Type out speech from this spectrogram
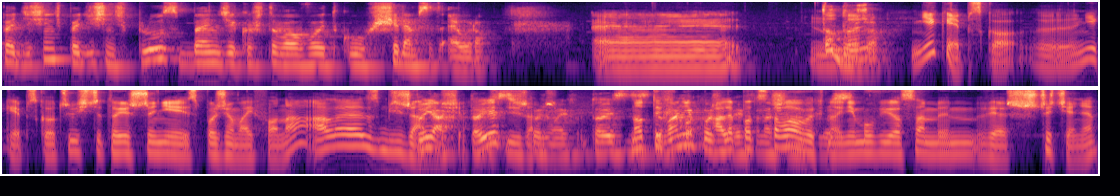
P10, P10 Plus będzie kosztował Wojtku 700 euro. E to no dużo. nie kiepsko, y, nie kiepsko. Oczywiście to jeszcze nie jest poziom iPhone'a, ale zbliżamy no jak? się. To jest zbliżamy poziom iPhone. To jest no tych, ale podstawowych, no nie mówi o samym, wiesz, szczycie, nie?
